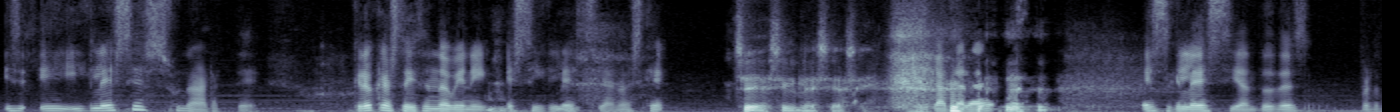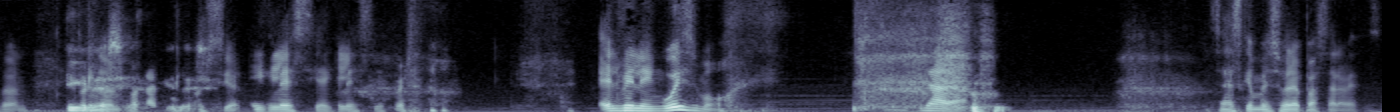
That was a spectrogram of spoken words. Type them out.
iglesia es un arte. Creo que estoy diciendo bien, es iglesia, ¿no? Es que... Sí, es iglesia, sí. es, iglesia, entonces, perdón, perdón por la confusión. Iglesia. iglesia, perdón. El bilingüismo. Nada. Sabes que me suele pasar a veces.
